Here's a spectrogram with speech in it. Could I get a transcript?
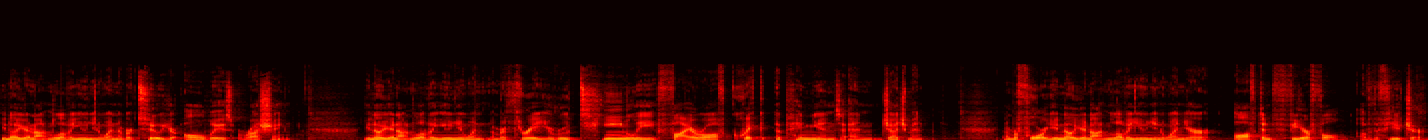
You know you're not in loving union when number two, you're always rushing. You know you're not in loving union when number three, you routinely fire off quick opinions and judgment. Number four, you know you're not in loving union when you're often fearful of the future.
